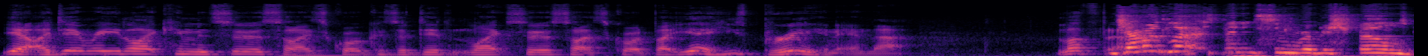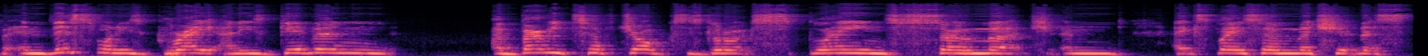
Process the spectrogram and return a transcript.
Yeah, I didn't really like him in Suicide Squad because I didn't like Suicide Squad, but yeah, he's brilliant in that. Love that. Jared Leto's been in some rubbish films, but in this one he's great, and he's given a very tough job because he's got to explain so much and explain so much of the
